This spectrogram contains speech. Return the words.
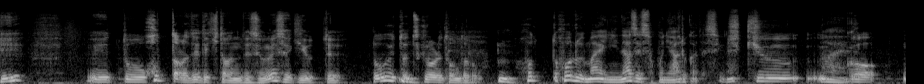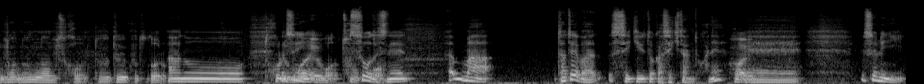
え？えっと、掘ったら出てきたんですよね、石油って。どうやって作られたんだろう？うん、掘掘る前になぜそこにあるかですよね。地。球が、な、なんなんですか？どうどういうことだろう？あのー掘る前はそうか。そうですね、まあ、例えば石油とか石炭とかね、はい。えー要するに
